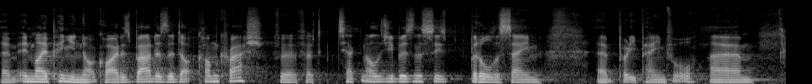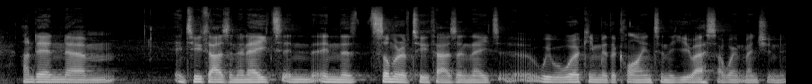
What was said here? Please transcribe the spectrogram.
um, in my opinion, not quite as bad as the dot com crash for, for technology businesses, but all the same, uh, pretty painful. Um, and in in 2008, in, in the summer of 2008, uh, we were working with a client in the US. I won't mention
